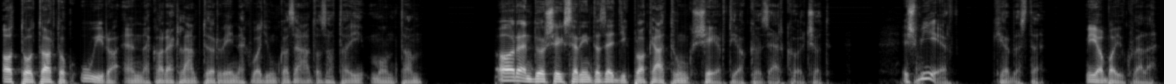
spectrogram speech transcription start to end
Attól tartok, újra ennek a reklámtörvénynek vagyunk az áldozatai, mondtam. A rendőrség szerint az egyik plakátunk sérti a közerkölcsöt. És miért? kérdezte. Mi a bajuk vele?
